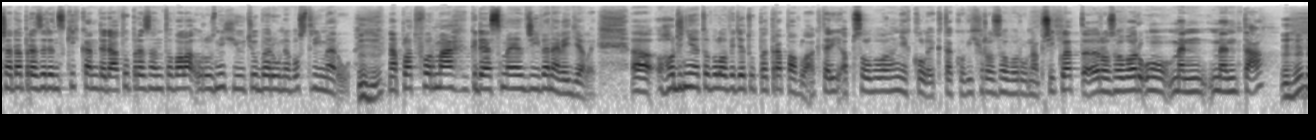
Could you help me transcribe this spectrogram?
řada prezidentských kandidátů prezentovala u různých youtuberů nebo streamerů mm-hmm. na platformách, kde jsme je dříve neviděli. Uh, hodně to bylo vidět u Petra Pavla, který absolvoval několik takových rozhovorů. Například rozhovor u Men- Menta mm-hmm,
